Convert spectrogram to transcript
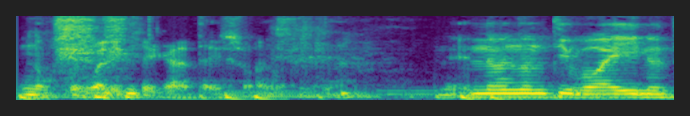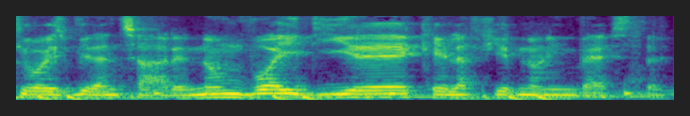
non si è qualificata insomma non, non, ti vuoi, non ti vuoi sbilanciare non vuoi dire che la FIR non investe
